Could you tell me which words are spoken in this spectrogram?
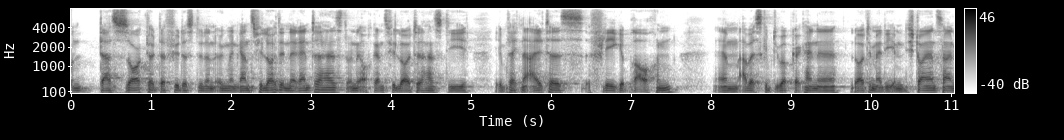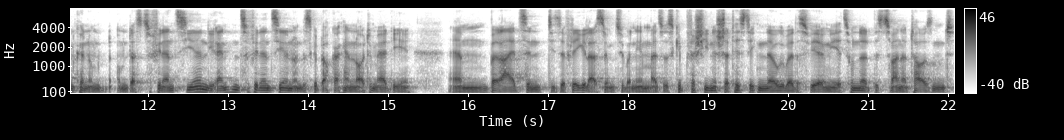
Und das sorgt halt dafür, dass du dann irgendwann ganz viele Leute in der Rente hast und auch ganz viele Leute hast, die eben vielleicht eine Alterspflege brauchen. Ähm, aber es gibt überhaupt gar keine Leute mehr, die eben die Steuern zahlen können, um, um das zu finanzieren, die Renten zu finanzieren. Und es gibt auch gar keine Leute mehr, die ähm, bereit sind, diese Pflegeleistungen zu übernehmen. Also es gibt verschiedene Statistiken darüber, dass wir irgendwie jetzt 100 bis 200.000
